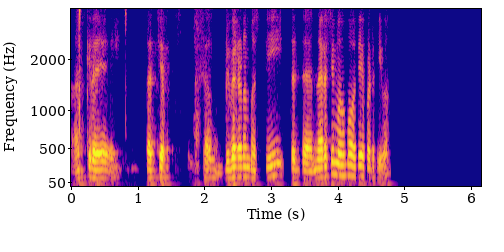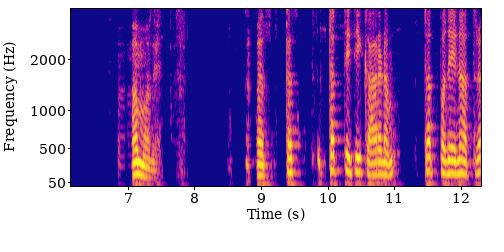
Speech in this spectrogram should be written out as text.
अग्रे तस्य विवरणम् अस्ति। तत् नरसिंहमहोदय पठति वा? आं महोदय। तत् तत् इति कारणं तत्पदेन अत्र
